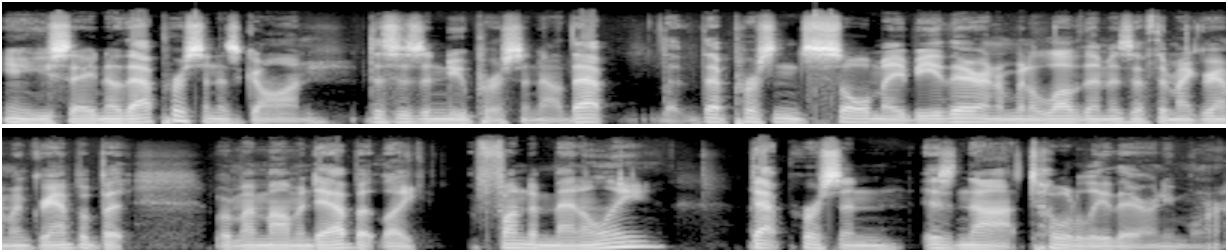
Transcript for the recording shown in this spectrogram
you know, you say, no, that person is gone. This is a new person now. That that person's soul may be there, and I'm going to love them as if they're my grandma and grandpa, but or my mom and dad. But like fundamentally, that person is not totally there anymore.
